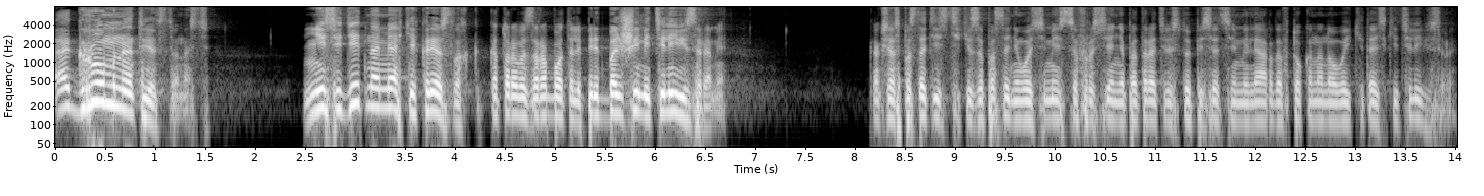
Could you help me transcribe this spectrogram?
огромная ответственность. Не сидеть на мягких креслах, которые вы заработали перед большими телевизорами. Как сейчас по статистике за последние 8 месяцев россияне потратили 157 миллиардов только на новые китайские телевизоры.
